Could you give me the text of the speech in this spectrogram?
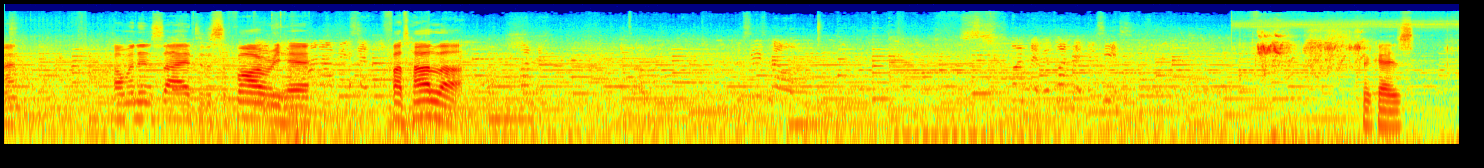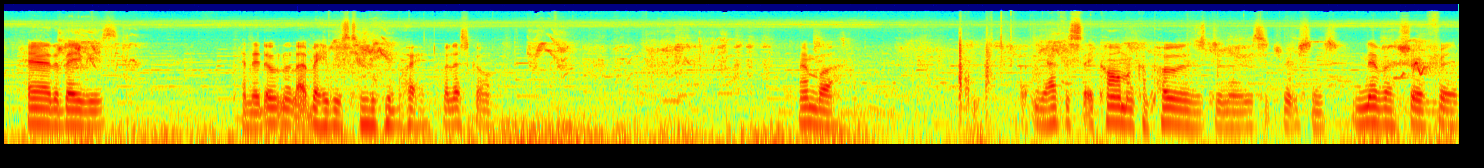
Man, coming inside to the safari here. Fathala. So guys, here are the babies. And they don't look like babies to me, boy. But let's go. Remember, you have to stay calm and composed, in these situations. Never show fear.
